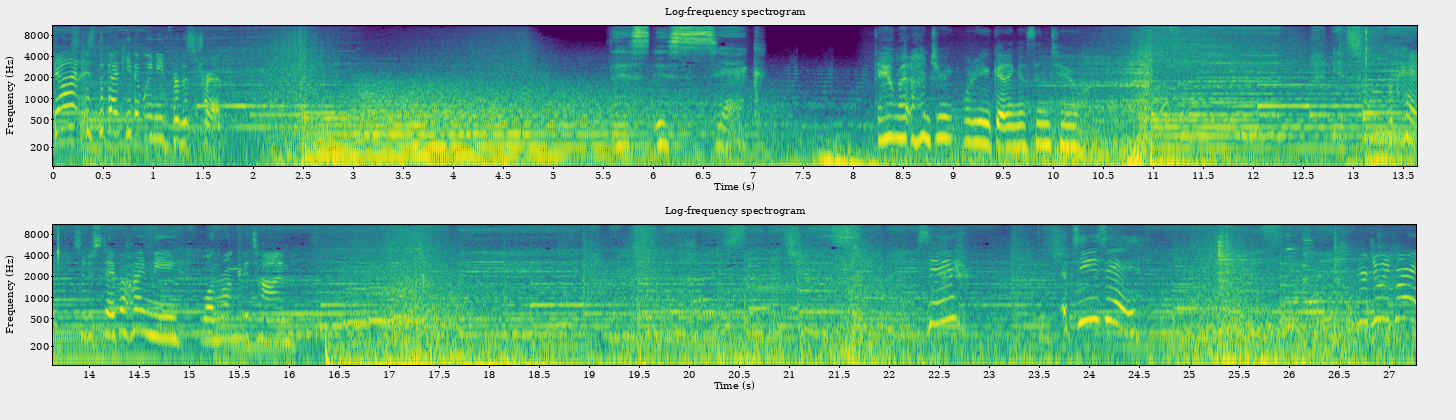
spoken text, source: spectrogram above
That is the Becky that we need for this trip. This is sick. Damn it, Hunter. What are you getting us into? Okay, so just stay behind me, one rung at a time. See? It's easy. You're doing great.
